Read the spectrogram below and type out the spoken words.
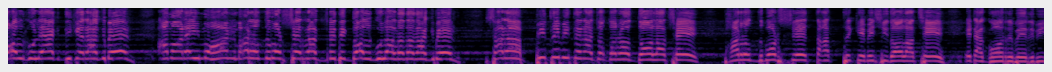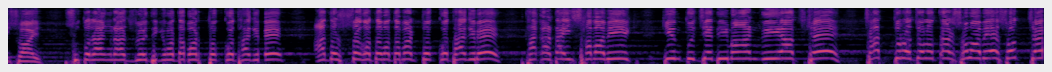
দলগুলো একদিকে রাখবেন, আমার এই মহান ভারতবর্ষের রাজনৈতিক দলগুলো আলাদা রাখবেন। সারা পৃথিবীতে না যত দল আছে, ভারতবর্ষে তার থেকে বেশি দল আছে, এটা গর্বের বিষয়। সুতরাং রাজনৈতিক মত পার্থক্য থাকবে, আদর্শগত মত পার্থক্য থাকবে, থাকাটাই স্বাভাবিক। কিন্তু যে ডিমান্ড নিয়ে আজকে ছাত্র জনতার সমাবেশ হচ্ছে,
